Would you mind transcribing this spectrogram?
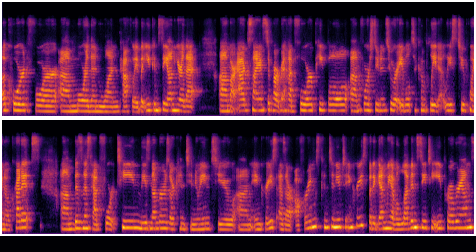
a cord for um, more than one pathway. But you can see on here that um, our ag science department had four people, um, four students who were able to complete at least 2.0 credits. Um, business had 14. These numbers are continuing to um, increase as our offerings continue to increase. But again, we have 11 CTE programs.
